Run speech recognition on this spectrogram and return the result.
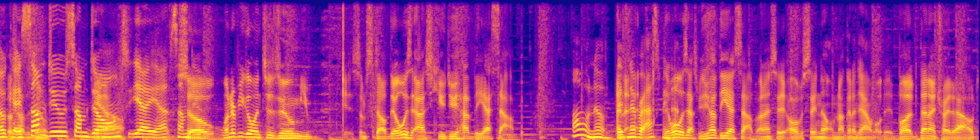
Okay, have some Zoom. do, some don't. Yeah, yeah, some do. so do. whenever you go into Zoom, you get some stuff. They always ask you, "Do you have the S app?" Oh no, they've And never I- asked me They that. always ask me, "Do you have the S app?" And I say, I always say, "No, I'm not going to download it." But then I tried it out.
